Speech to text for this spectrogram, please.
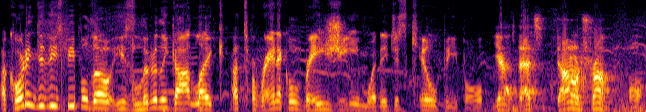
According to these people though, he's literally got like a tyrannical regime where they just kill people. Yeah, that's Donald Trump. Paul.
